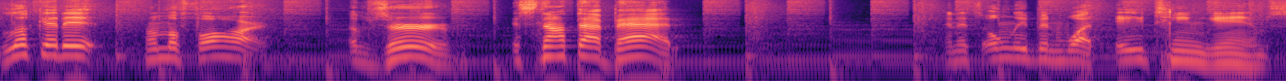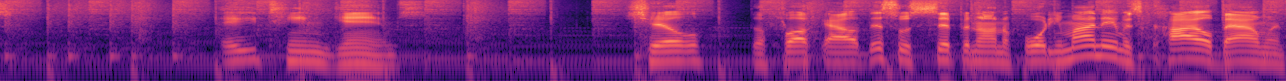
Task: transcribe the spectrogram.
Look at it from afar. Observe. It's not that bad. And it's only been what, 18 games? 18 games. Chill the fuck out. This was Sipping on a 40. My name is Kyle Bowen.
